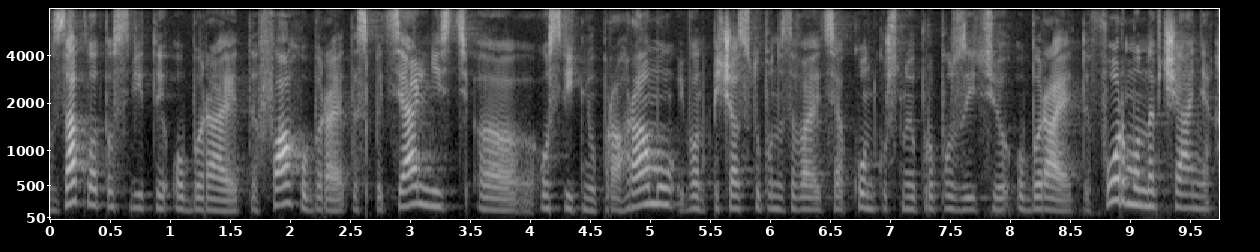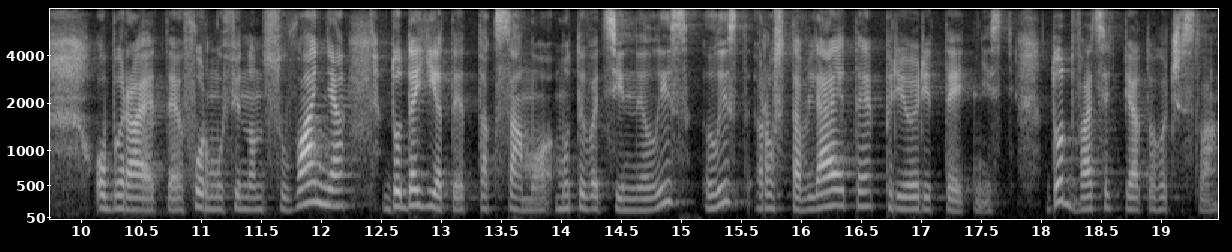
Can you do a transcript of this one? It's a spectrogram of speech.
заклад освіти, обираєте фах, обираєте спеціальність, е, освітню програму. І Вон під час вступу називається конкурсною пропозицією. Обираєте форму навчання, обираєте форму фінансування, додаєте так само мотиваційний лист, лист розставляєте пріоритетність до 25 числа.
